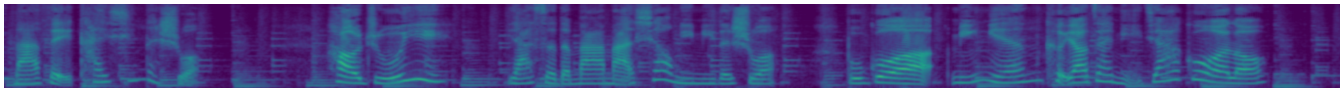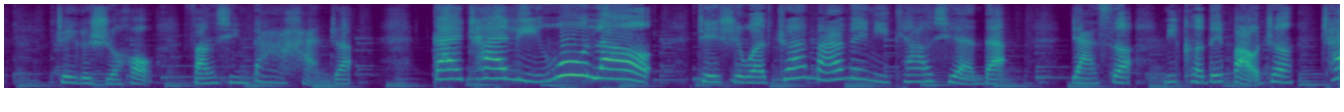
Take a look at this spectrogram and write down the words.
马匪开心地说。好主意。亚瑟的妈妈笑眯眯地说。不过明年可要在你家过喽。这个时候，方心大喊着：“该拆礼物喽！这是我专门为你挑选的。亚瑟，你可得保证拆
